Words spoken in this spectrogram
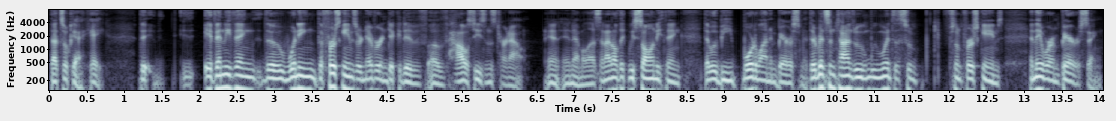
That's okay. Hey, the, if anything, the winning the first games are never indicative of how seasons turn out in, in, MLS, and I don't think we saw anything that would be borderline embarrassment. There have been some times we, we went to some some first games and they were embarrassing.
